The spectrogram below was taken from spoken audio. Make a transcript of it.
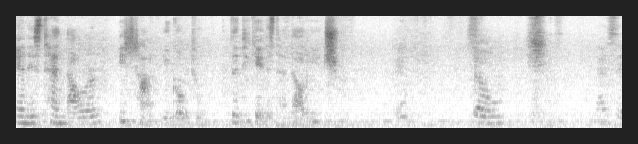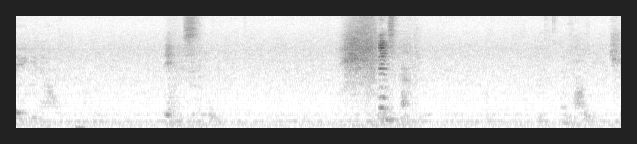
And it's ten dollar each time you go to. The ticket is ten dollar each. Okay. So let's say, you know, dance. Dance party. Ten dollar each.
